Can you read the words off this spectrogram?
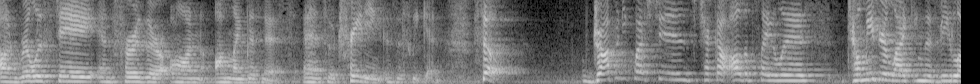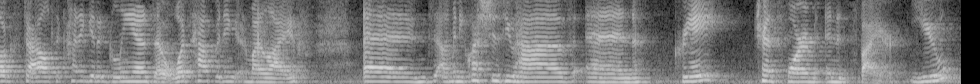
on real estate, and further on online business. And so trading is this weekend. So drop any questions, check out all the playlists. Tell me if you're liking this vlog style to kind of get a glance at what's happening in my life and um, any questions you have and create, transform, and inspire. You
